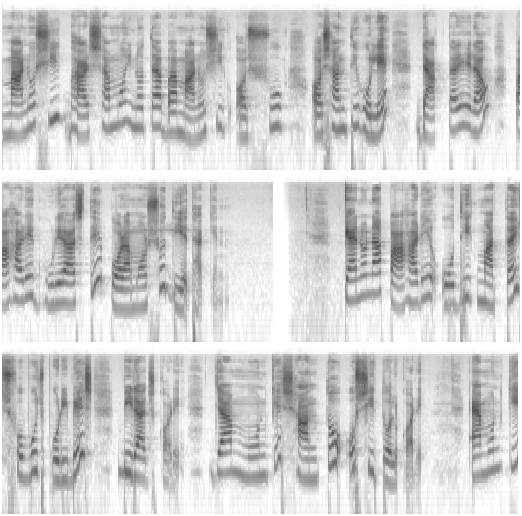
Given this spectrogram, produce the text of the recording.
মানসিক ভারসাম্যহীনতা বা মানসিক অসুখ, অশান্তি হলে ডাক্তারেরাও পাহাড়ে ঘুরে আসতে পরামর্শ দিয়ে থাকেন। কেননা পাহাড়ে অধিক মাত্রায় সবুজ পরিবেশ বিরাজ করে, যা মনকে শান্ত ও শীতল করে। এমনকি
